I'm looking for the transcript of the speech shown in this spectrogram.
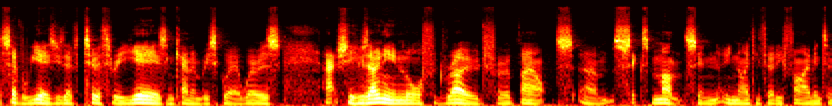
several years. He was there for two or three years in Canonbury Square, whereas actually he was only in Lawford Road for about um, six months in, in 1935 into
